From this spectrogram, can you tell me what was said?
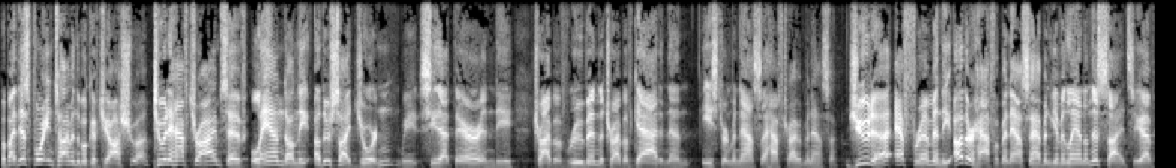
But by this point in time in the book of joshua two and a half tribes have land on the other side jordan. We see that there in the tribe of Reuben, the tribe of Gad, and then eastern Manasseh, half tribe of Manasseh. Judah, Ephraim, and the other half of Manasseh have been given land on this side. So you have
